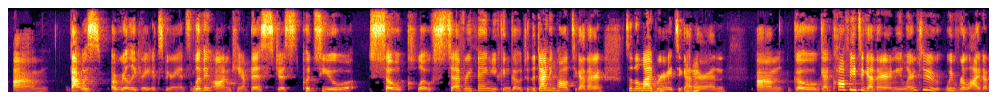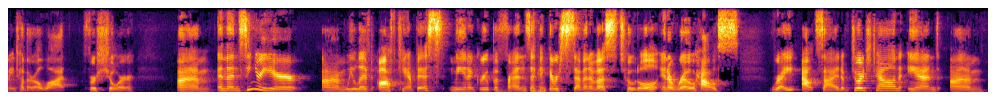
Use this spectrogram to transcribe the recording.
um, that was a really great experience. Living on campus just puts you so close to everything. You can go to the dining hall together and to the library together and um, go get coffee together. And you learn to we relied on each other a lot for sure. Um, and then senior year um, we lived off campus me and a group of friends. I think there were seven of us total in a row house right outside of georgetown. And um,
